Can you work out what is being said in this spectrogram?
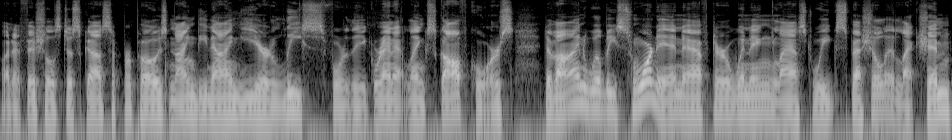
when officials discuss a proposed 99 year lease for the Granite Links Golf Course. Devine will be sworn in after winning last week's special election.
